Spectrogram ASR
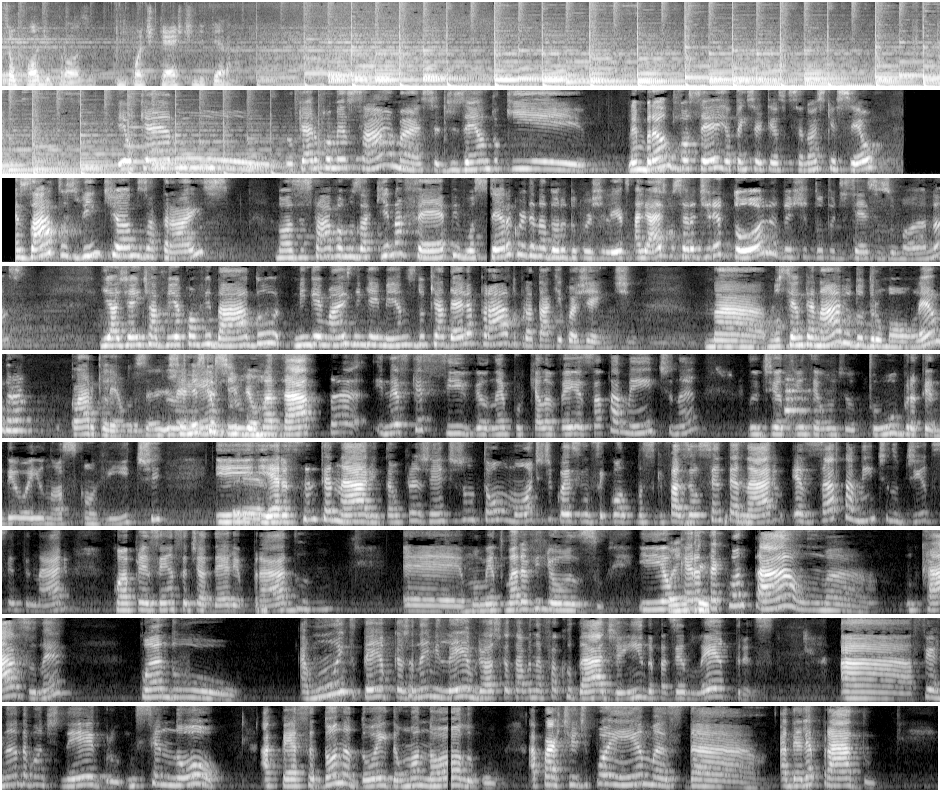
Esse é o Pod Prosa, um podcast literário. Eu quero, eu quero começar, Márcia, dizendo que, lembrando você, e eu tenho certeza que você não esqueceu, exatos 20 anos atrás, nós estávamos aqui na FEP, você era coordenadora do curso de letras, aliás, você era diretora do Instituto de Ciências Humanas, e a gente havia convidado ninguém mais, ninguém menos do que a Adélia Prado para estar aqui com a gente. Na, no centenário do Drummond, lembra? Claro que lembro, isso é inesquecível. Uma data inesquecível, né? Porque ela veio exatamente, né? No dia 31 de outubro, atendeu aí o nosso convite. E, é. e, era centenário, então para a gente juntou um monte de coisa. Assim, você conseguiu fazer o centenário exatamente no dia do centenário, com a presença de Adélia Prado. É um momento maravilhoso. E eu Foi quero incrível. até contar uma, um caso, né? Quando há muito tempo, que eu já nem me lembro, eu acho que eu estava na faculdade ainda, fazendo letras, a Fernanda Montenegro encenou a peça Dona Doida, um monólogo, a partir de poemas da Adélia Prado.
